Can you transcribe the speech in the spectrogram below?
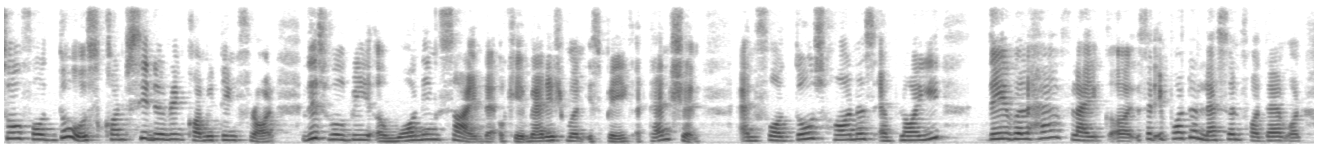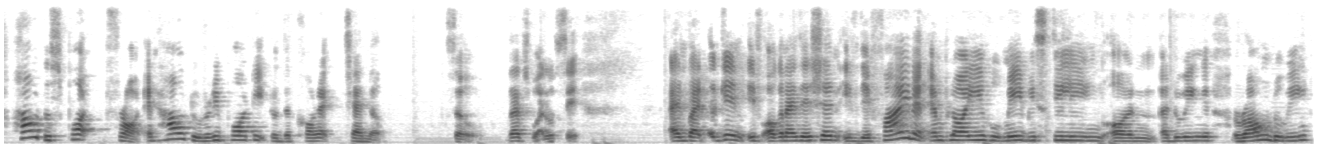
So for those considering committing fraud, this will be a warning sign that okay, management is paying attention. And for those honest employee, they will have like uh, it's an important lesson for them on how to spot fraud and how to report it to the correct channel. So that's what I'll say. And but again, if organization if they find an employee who may be stealing on uh, doing wrongdoing,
